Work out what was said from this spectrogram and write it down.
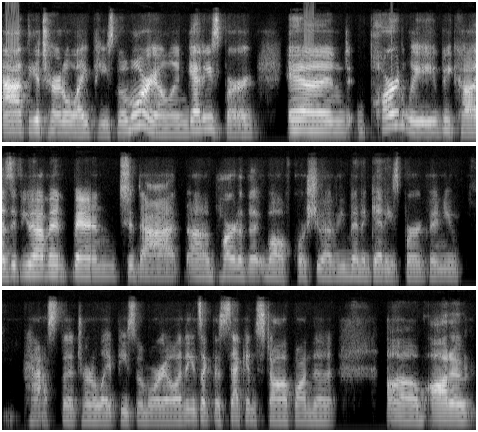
at the Eternal Light Peace Memorial in Gettysburg. And partly because if you haven't been to that um, part of the, well, of course you have, you've been to Gettysburg, then you passed the Eternal Light Peace Memorial. I think it's like the second stop on the um, auto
